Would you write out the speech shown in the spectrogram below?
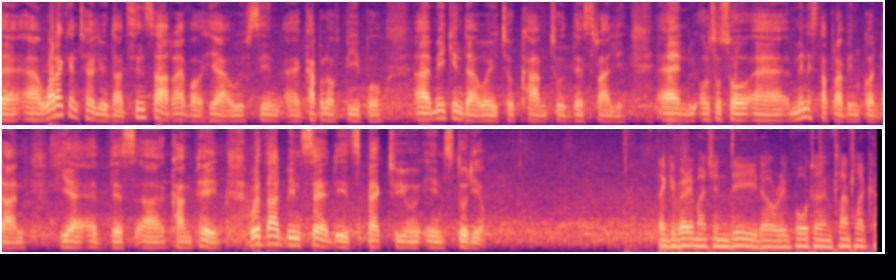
Uh, what I can tell you that since our arrival here, we've seen a couple of people uh, making their way to come to this rally. And we also saw uh, Minister Pravin Gordhan here at this campaign. With that being said, it's back to you in studio. Thank you very much indeed, our reporter Nhlanhla.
